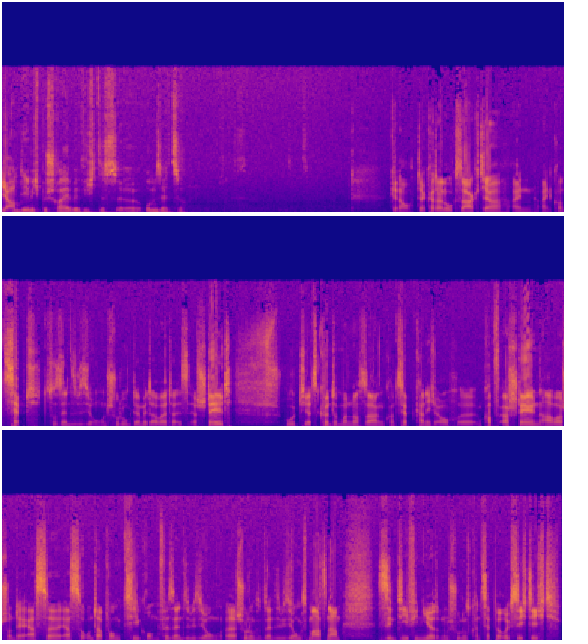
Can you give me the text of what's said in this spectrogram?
ja. in dem ich beschreibe, wie ich das äh, umsetze. Genau, der Katalog sagt ja, ein, ein Konzept zur Sensibilisierung und Schulung der Mitarbeiter ist erstellt. Gut, jetzt könnte man noch sagen, Konzept kann ich auch äh, im Kopf erstellen, aber schon der erste, erste Unterpunkt, Zielgruppen für Sensibilisierung, äh, Schulungs- und Sensibilisierungsmaßnahmen sind definiert und im Schulungskonzept berücksichtigt.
